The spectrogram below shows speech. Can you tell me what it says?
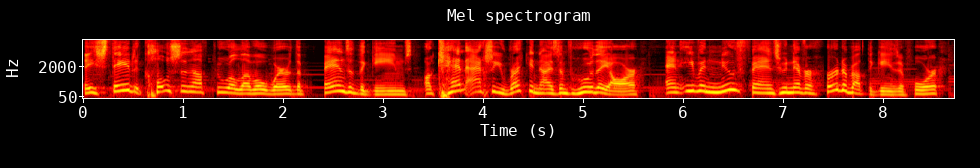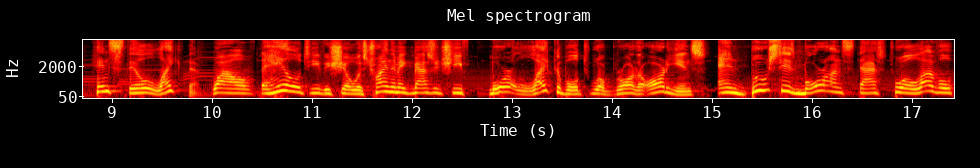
They stayed close enough to a level where the fans of the games can actually recognize them for who they are and even new fans who never heard about the games before can still like them. While the Halo TV show was trying to make Master Chief more likable to a broader audience and boost his moron stats to a level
